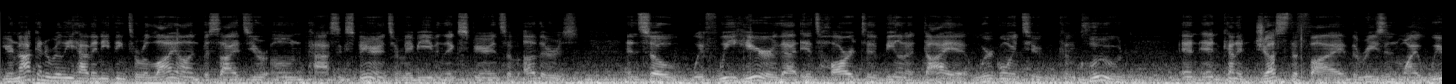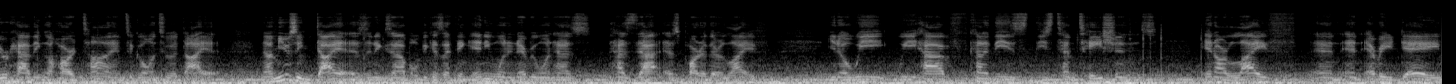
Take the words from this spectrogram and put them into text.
you're not going to really have anything to rely on besides your own past experience or maybe even the experience of others. And so if we hear that it's hard to be on a diet, we're going to conclude and, and kind of justify the reason why we're having a hard time to go into a diet. Now I'm using diet as an example because I think anyone and everyone has has that as part of their life. You know, we we have kind of these these temptations in our life and and every day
